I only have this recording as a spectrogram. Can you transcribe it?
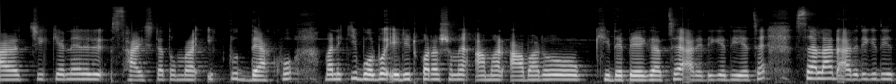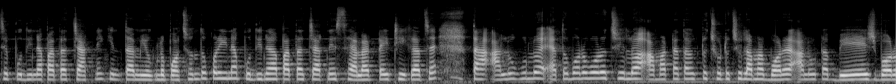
আর চিকেনের সাইজটা তোমরা একটু দেখো মানে কি বলব এডিট করার সময় আমার আবারও খিদে পেয়ে গেছে, আর এদিকে দিয়েছে স্যালাড আর এদিকে দিয়েছে পুদিনা পাতার চাটনি, কিন্তু আমি ওগুলো পছন্দ করি না, পুদিনা পাতার চাটনি স্যালাডটাই ঠিক আছে, তা আলুগুলো এত বড় বড় ছিল, আমারটা তাও একটু ছোট ছিল, আমার বরের আলুটা বেশ বড়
